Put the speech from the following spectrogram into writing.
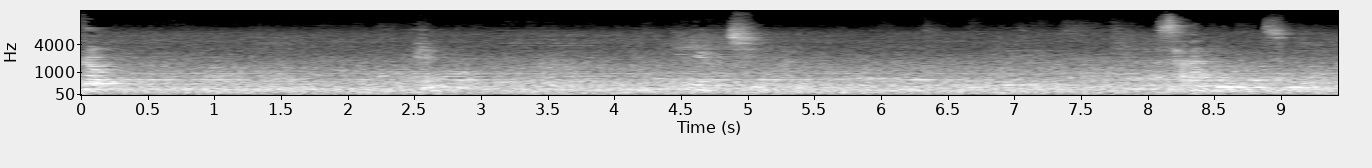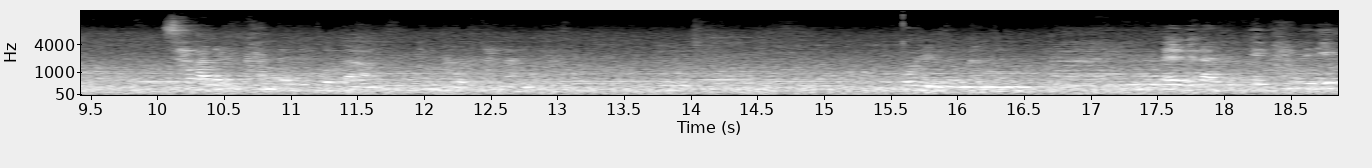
그, 유치 사랑은 것은 사랑을 가늘보다 못하나니 오늘도 나는 에메랄드빛 하늘이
